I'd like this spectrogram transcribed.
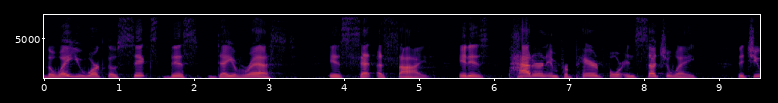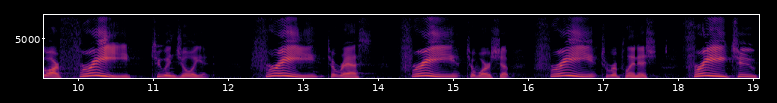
the way you work those six, this day of rest, is set aside. It is patterned and prepared for in such a way that you are free to enjoy it, free to rest, free to worship, free to replenish, free to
